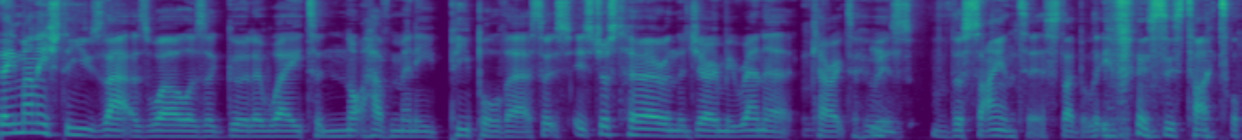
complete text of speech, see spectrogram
they managed to use that as well as a good way to not have many people there. So it's it's just her and the Jeremy Renner character who is the scientist, I believe is his title.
